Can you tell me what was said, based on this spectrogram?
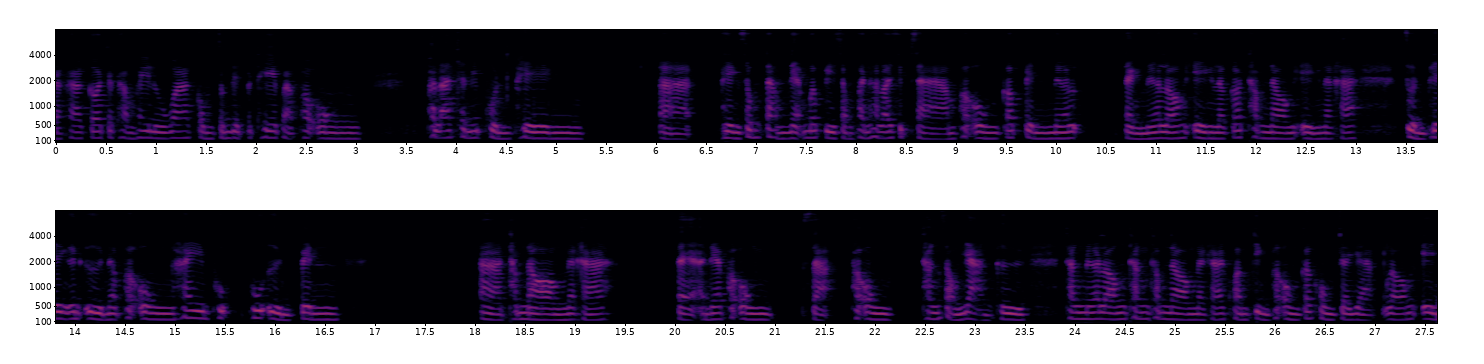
นะคะ ก็จะทำให้รู้ว่ากรมสมเด็จพระเทพอะพระองค์พระราชนิพนธ์เพลงอ่าเพลงส้มตำเนี่ยเมื่อปี 2513 พระองค์ก็เป็นเนื้อแต่งเนื้อร้องเองแล้วก็ทำนองเองนะคะ ส่วนเพลงอื่นๆนะพระองค์ให้ผู้ผู้อื่นเป็น ทำนองนะคะ แต่อันเนี้ยพระองค์สะพระองค์ทั้งสองอย่างคือทั้งเนื้อร้องทั้งทำนองนะคะ ความจริงพระองค์ก็คงจะอยากร้องเอง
